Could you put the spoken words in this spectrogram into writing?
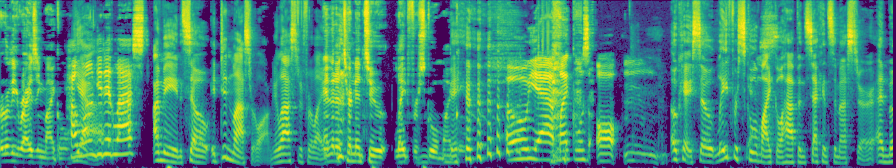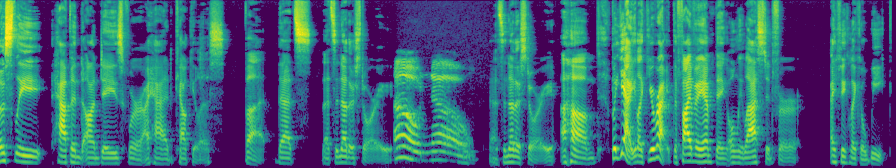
early rising Michael. how Yeah. long did it last I mean, so it didn't last for long. It lasted for like. and then it turned into late for school Michael. oh yeah Michael's all mm. Okay, so late for school, Yes. Michael happened second semester, and mostly happened on days where I had calculus. but that's that's another story. Oh no. That's another story. Um, but yeah, like you're right. The 5 a.m. thing only lasted for, I think, like a week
